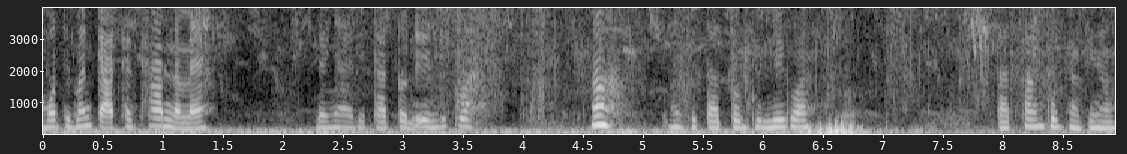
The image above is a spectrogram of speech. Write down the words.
หมดที่มันกัดขั้นๆนะแม่เดี๋ยวยายไปตัดต้นอื่นดีกว่าเนาะไปตัดต้นคุณดีกว่า ตัดฟางพุ่นค่ะพี่น้อง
